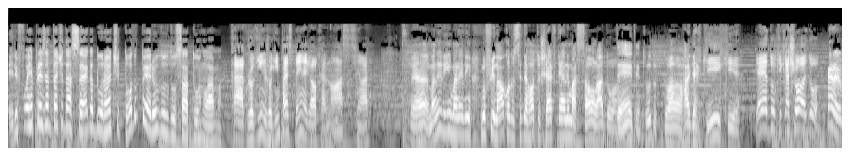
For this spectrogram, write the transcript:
Ele foi representante da SEGA durante todo o período do Saturno lá, mano. Caraca, o joguinho, o joguinho parece bem legal, cara. Nossa senhora. É, maneirinho, maneirinho. No final, quando você derrota o chefe, tem a animação lá do, Tem, tem tudo. do Rider Kick. E aí, Edu, o que, que achou, Edu? Cara,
